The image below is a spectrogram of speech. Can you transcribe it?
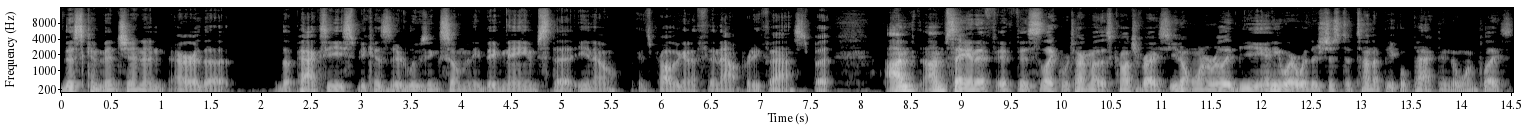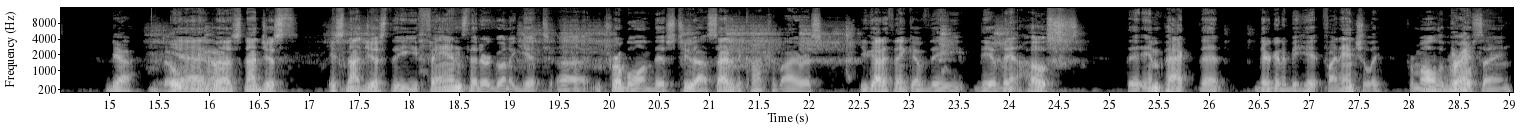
this convention and or the the PAX East because they're losing so many big names that you know it's probably going to thin out pretty fast. But I'm I'm saying if if this like we're talking about this controversy, you don't want to really be anywhere where there's just a ton of people packed into one place. Yeah. Nope. yeah, you know. well, it's not just it's not just the fans that are going to get uh, in trouble on this too. Outside of the controvirus, you got to think of the the event hosts, the impact that they're going to be hit financially from all the people Right. saying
